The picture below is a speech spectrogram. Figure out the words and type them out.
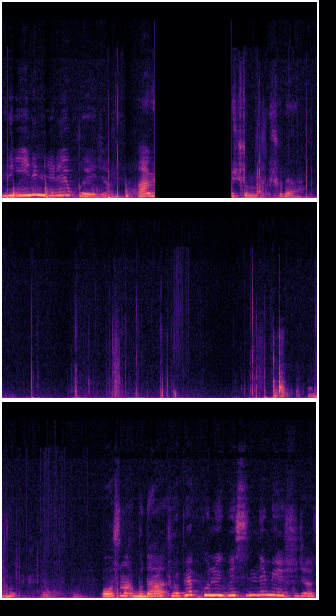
neyini nereye koyacaksın? Abi şu bak şuraya. Ama küçük yaptılar. Olsun abi bu Ya daha köpek kulübesinde mi yaşayacağız?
